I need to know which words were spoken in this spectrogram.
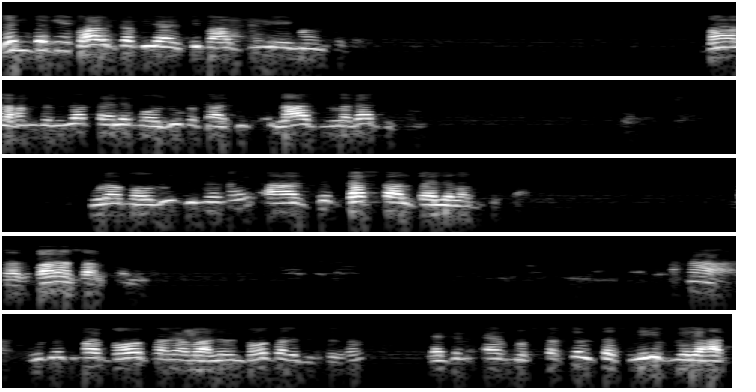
زندگی بھر کبھی ایسی بات سنی ایمان سے۔ میں الحمدللہ پہلے موضوع بتا چکا لاج لگا چکا ہوں۔ پورا موضوع جی جنہیں میں آج سے دس سال پہلے لگ چکا دس بارہ سال پہلے۔ ہاں میں بہت سارے حوالے میں بہت سارے ڈسکشن لیکن اے مستقل تصنیف میرے ہاتھ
